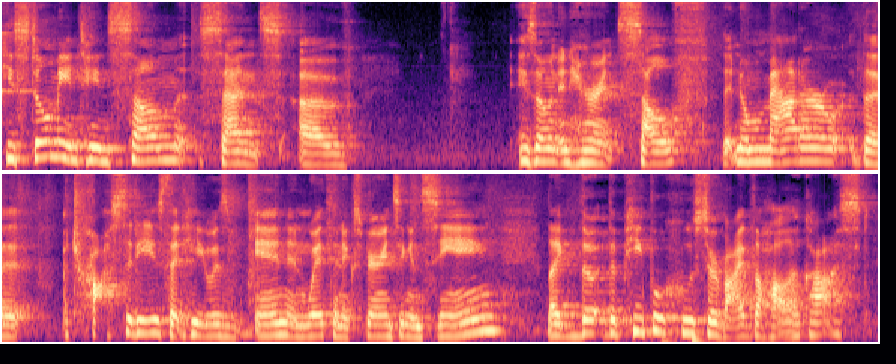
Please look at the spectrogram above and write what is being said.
he still maintains some sense of his own inherent self. That no matter the atrocities that he was in and with and experiencing and seeing, like the the people who survived the Holocaust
